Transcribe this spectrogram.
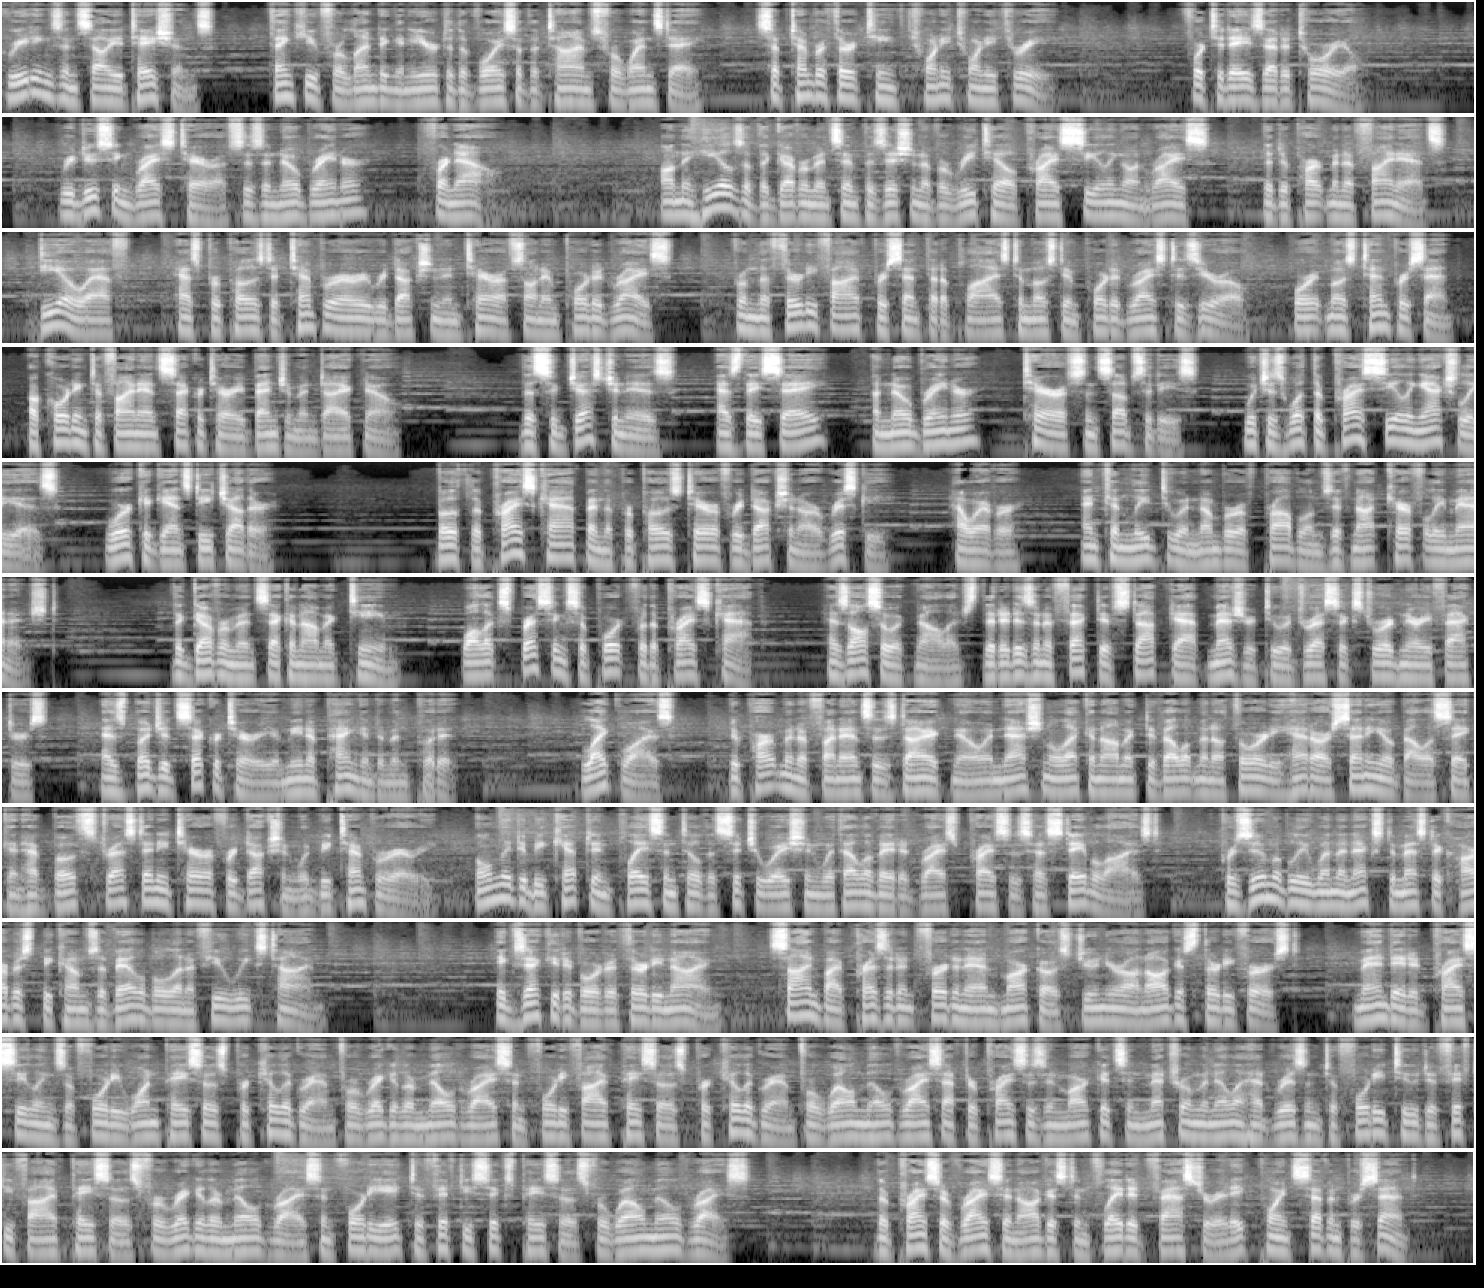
Greetings and salutations. Thank you for lending an ear to the voice of the Times for Wednesday, September 13, 2023. For today's editorial, reducing rice tariffs is a no brainer? For now. On the heels of the government's imposition of a retail price ceiling on rice, the Department of Finance, DOF, has proposed a temporary reduction in tariffs on imported rice, from the 35% that applies to most imported rice to zero, or at most 10%, according to Finance Secretary Benjamin Diokno. The suggestion is, as they say, a no-brainer, tariffs and subsidies, which is what the price ceiling actually is, work against each other. Both the price cap and the proposed tariff reduction are risky, however, and can lead to a number of problems if not carefully managed. The government's economic team, while expressing support for the price cap, has also acknowledged that it is an effective stopgap measure to address extraordinary factors, as Budget Secretary Amenah Pangandaman put it. Likewise, Department of Finance's Diokno and National Economic Development Authority head Arsenio Balisacan have both stressed any tariff reduction would be temporary, only to be kept in place until the situation with elevated rice prices has stabilized, presumably when the next domestic harvest becomes available in a few weeks' time. Executive Order 39, signed by President Ferdinand Marcos Jr. on August 31, mandated price ceilings of 41 pesos per kilogram for regular milled rice and 45 pesos per kilogram for well-milled rice after prices in markets in Metro Manila had risen to 42 to 55 pesos for regular milled rice and 48 to 56 pesos for well-milled rice. The price of rice in August inflated faster at 8.7%,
